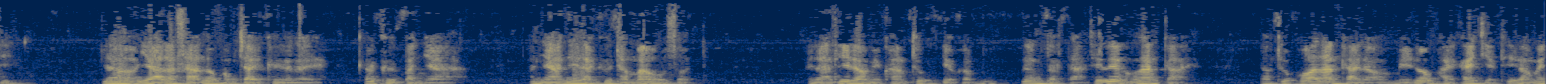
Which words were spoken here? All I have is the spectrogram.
ธิ แล้วยารักษาโรคของใจคืออะไร ก็คือปัญญา ปัญญานี่แหละคือธรรมโอสถ เวลาที่เรามีความทุกข์เกี่ยวกับเรื่องต่างๆที่เรื่องของร่างกาย เราทุกข์เพราะร่างกายเรามีโรคภัยไข้เจ็บที่เราไม่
